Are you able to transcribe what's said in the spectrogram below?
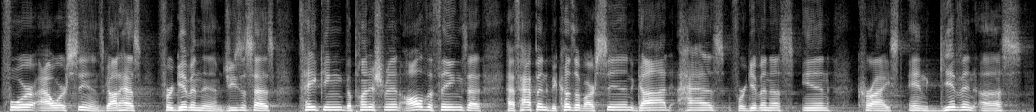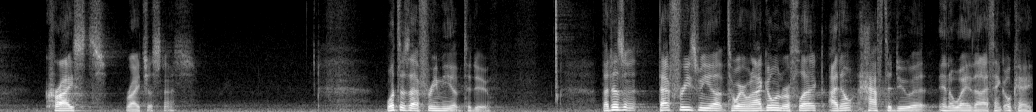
for our sins. God has forgiven them. Jesus has taken the punishment, all the things that have happened because of our sin. God has forgiven us in Christ and given us Christ's righteousness. What does that free me up to do? That doesn't that frees me up to where when I go and reflect, I don't have to do it in a way that I think, okay,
